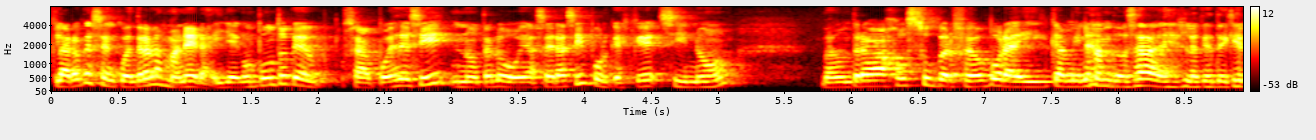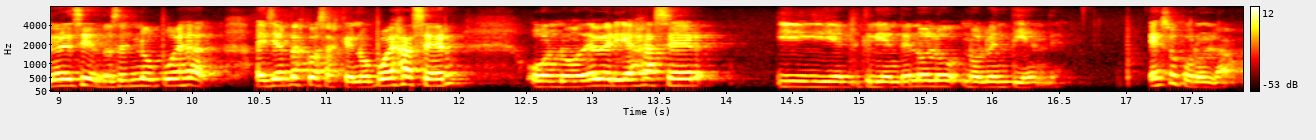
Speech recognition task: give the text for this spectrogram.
claro que se encuentran las maneras y llega un punto que, o sea, puedes decir, no te lo voy a hacer así porque es que si no, va un trabajo súper feo por ahí caminando, ¿sabes? Lo que te quiero decir, entonces no puedes, hay ciertas cosas que no puedes hacer o no deberías hacer y el cliente no lo, no lo entiende. Eso por un lado.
